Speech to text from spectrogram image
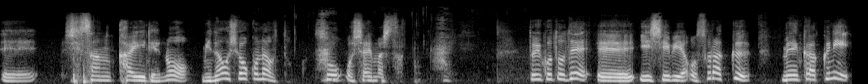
えー、資産買い入れの見直しを行うと、そうおっしゃいました。はいはいということで、えー、ECB はおそらく明確に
